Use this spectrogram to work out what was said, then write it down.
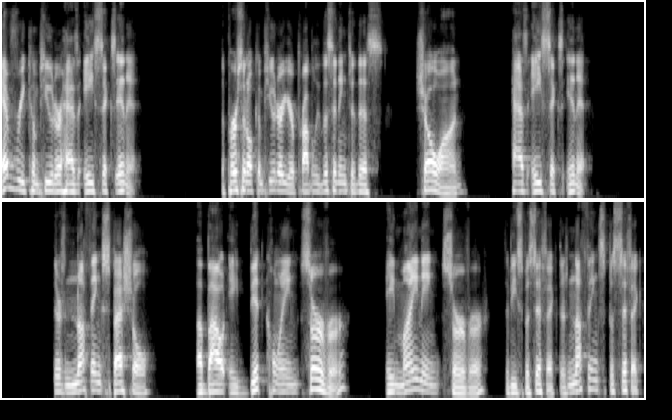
every computer has ASICs in it. The personal computer you're probably listening to this show on has ASICs in it. There's nothing special about a Bitcoin server, a mining server, to be specific. There's nothing specific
